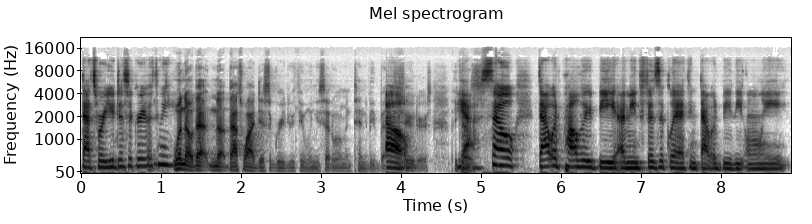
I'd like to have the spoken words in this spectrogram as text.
That's where you disagree with me. Well, no, that no, that's why I disagreed with you when you said women tend to be better oh, shooters. Because... Yeah, so that would probably be. I mean, physically, I think that would be the only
